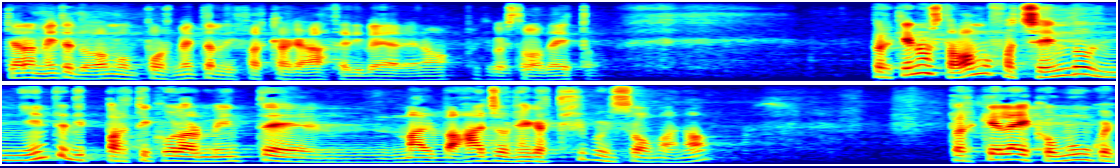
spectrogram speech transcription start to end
Chiaramente dovevamo un po' smettere di far cagate, di bere, no? Perché questo l'ha detto. Perché non stavamo facendo niente di particolarmente malvagio, negativo, insomma, no? Perché lei comunque,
